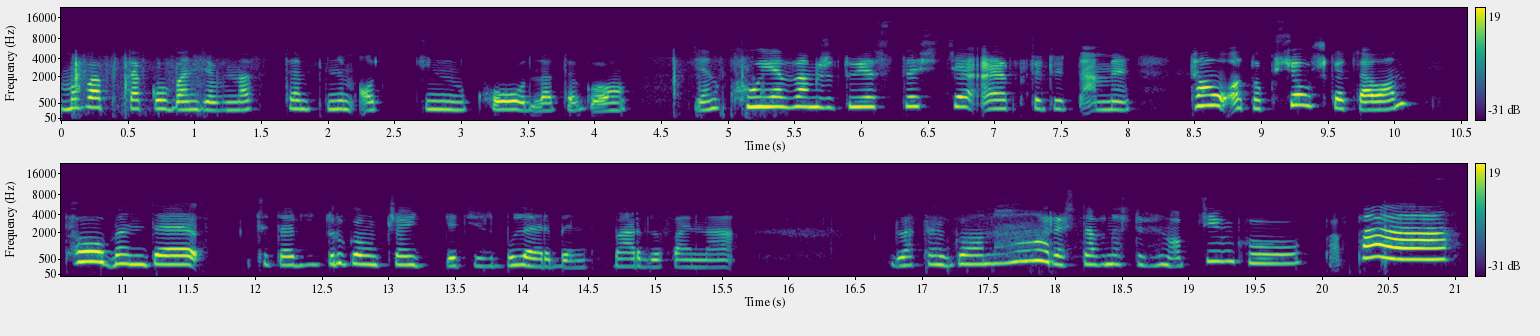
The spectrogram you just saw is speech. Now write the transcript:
Mowa ptaków będzie w następnym odcinku, dlatego dziękuję Wam, że tu jesteście, a jak przeczytamy tą oto książkę całą, to będę czytać drugą część Dzieci z Bullerbyn. Bardzo fajna. Dlatego, no, reszta w następnym odcinku. Pa, pa!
